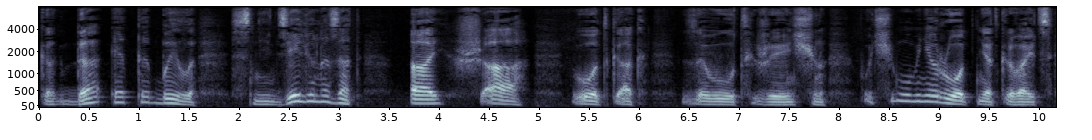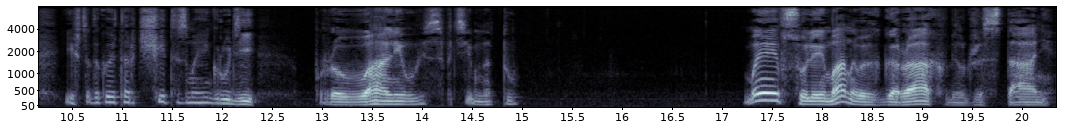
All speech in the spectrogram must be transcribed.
Когда это было? С неделю назад. Айша! Вот как зовут женщину. Почему у меня рот не открывается, и что такое торчит из моей груди? Проваливаюсь в темноту. Мы в Сулеймановых горах в Белджистане.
